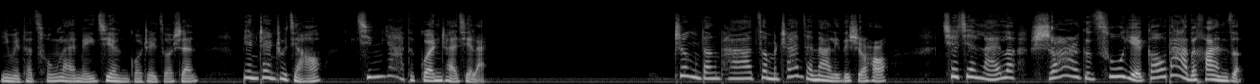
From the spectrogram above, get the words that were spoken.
因为他从来没见过这座山，便站住脚，惊讶地观察起来。正当他这么站在那里的时候，却见来了十二个粗野高大的汉子。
